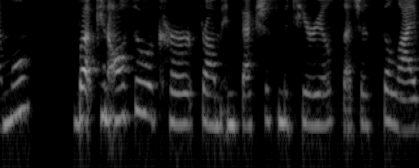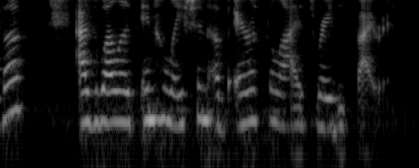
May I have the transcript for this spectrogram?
animal, but can also occur from infectious materials such as saliva, as well as inhalation of aerosolized rabies virus.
